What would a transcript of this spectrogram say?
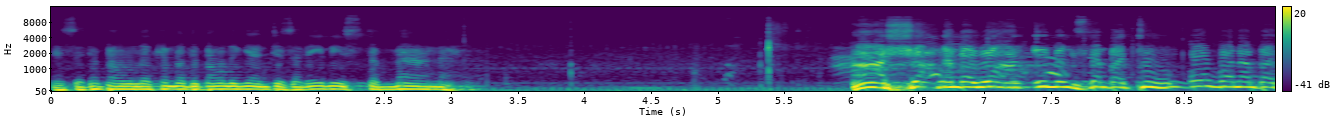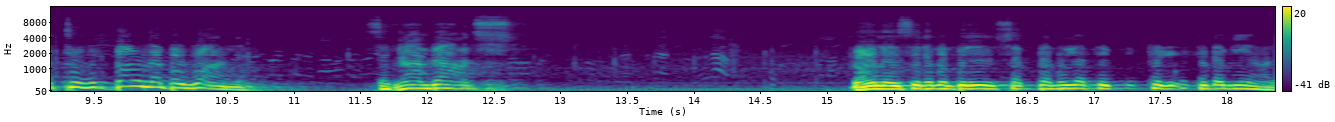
is a bowler come at the bowling end. His name is the man. Ah, shot number one, innings number two, over number two, ball number one. Sabram Raj. ബൗളേഴ്സിന് മുമ്പിൽ ശബ്ദമുയർത്തി കഴി- തുടങ്ങിയാൽ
